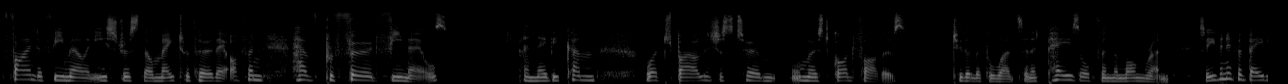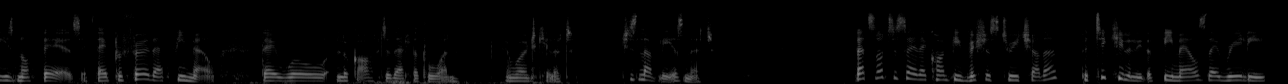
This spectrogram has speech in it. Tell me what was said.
find a female in estrus, they'll mate with her. They often have preferred females, and they become what biologists term almost godfathers to the little ones, and it pays off in the long run. So even if a baby's not theirs, if they prefer that female, they will look after that little one and won't kill it. Which is lovely, isn't it? That's not to say they can't be vicious to each other, particularly the females. They really,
